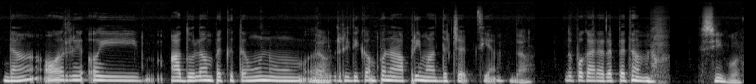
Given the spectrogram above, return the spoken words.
Da? Ori îi adulăm pe câte unul, da. ridicăm până la prima decepție. Da. După care repetăm. Sigur,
